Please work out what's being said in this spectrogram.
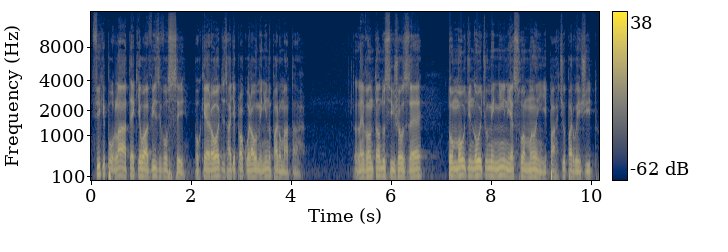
Fique por lá até que eu avise você, porque Herodes há de procurar o menino para o matar. Levantando-se José, tomou de noite o menino e a sua mãe e partiu para o Egito,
